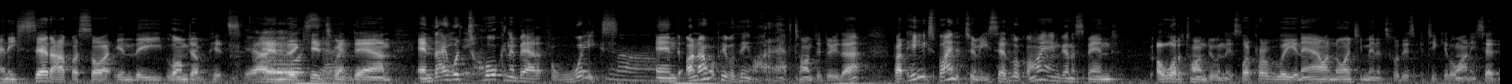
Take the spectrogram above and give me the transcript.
And he set up a site in the long jump pits, Yeah. and the kids went down, and they were talking about it for weeks. Aw. And I know what people think. "Oh, I don't have time to do that, but he explained it to me. He said, "Look, I am going to spend a lot of time doing this, like probably an hour, ninety minutes for this particular one." He said,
